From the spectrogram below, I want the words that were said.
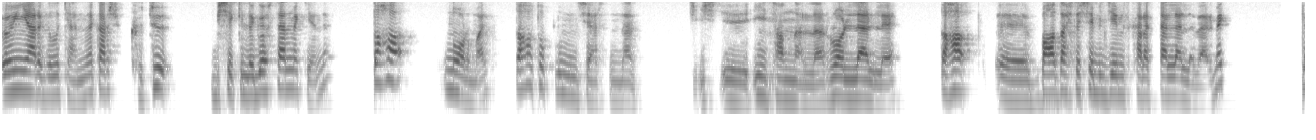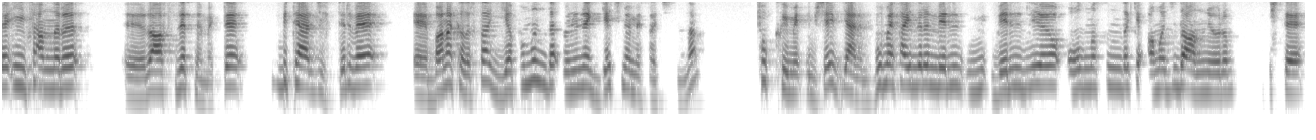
ön yargılı, kendine karşı kötü bir şekilde göstermek yerine daha normal, daha toplumun içerisinden e, insanlarla, rollerle, daha e, bağdaşlaşabileceğimiz karakterlerle vermek ve insanları e, rahatsız etmemek de bir tercihtir ve e, bana kalırsa yapımın da önüne geçmemesi açısından çok kıymetli bir şey. Yani bu mesajların veril, veriliyor olmasındaki amacı da anlıyorum. İşte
